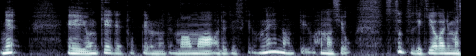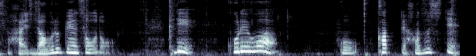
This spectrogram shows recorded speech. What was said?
ね、え、4K で撮ってるので、まあまああれですけどね、なんていう話をしつつ出来上がりました。はい、ダブルペンソード。で、これは、こう、カッて外して、で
